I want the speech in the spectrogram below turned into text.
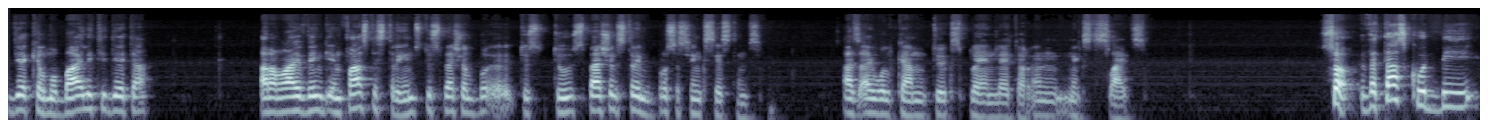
vehicle mobility data are arriving in fast streams to special uh, to, to spatial stream processing systems as I will come to explain later in next slides. So the task would be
